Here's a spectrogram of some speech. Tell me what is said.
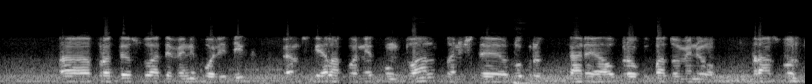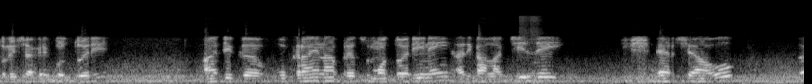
uh, protestul a devenit politic, pentru că el a pornit punctual pe niște lucruri care au preocupat domeniul transportului și agriculturii, adică Ucraina, prețul motorinei, adică al accizei, RCA-ul. Uh,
